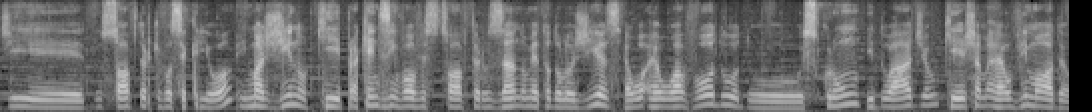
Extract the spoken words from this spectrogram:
de, do software que você criou. Imagino que para quem desenvolve software usando metodologias, é o, é o avô do, do Scrum e do Agile, que chama, é o V-Model.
